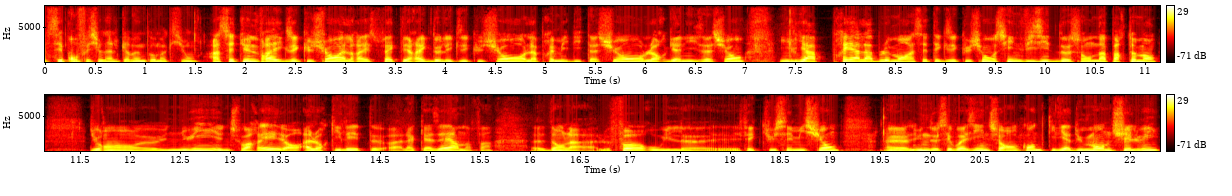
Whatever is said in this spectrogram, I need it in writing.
c'est professionnel quand même comme action. Ah, c'est une vraie exécution. Elle respecte les règles de l'exécution la préméditation, l'organisation. Il y a préalablement à cette exécution aussi une visite de son appartement durant euh, une nuit, une soirée, alors qu'il est euh, à la caserne, enfin dans la, le fort où il effectue ses missions, une de ses voisines se rend compte qu'il y a du monde chez lui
